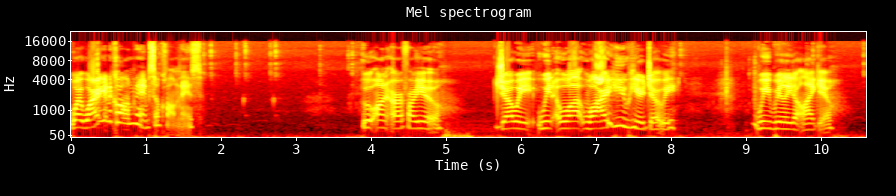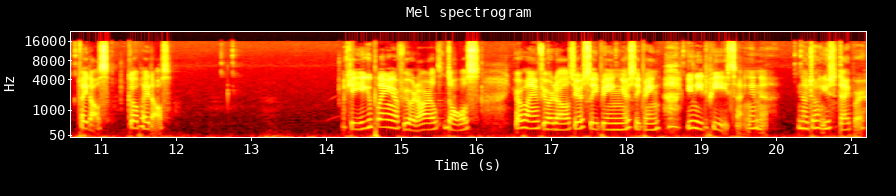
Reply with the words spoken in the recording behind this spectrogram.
Wait, why are you gonna call him names? Don't call him names. Who on earth are you? Joey, we, why, why are you here, Joey? We really don't like you. Play dolls. Go play dolls. Okay, you can play your Fjord dolls. You're playing Fjord dolls. You're sleeping. You're sleeping. You need peace. I'm gonna. No, don't use a diaper.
